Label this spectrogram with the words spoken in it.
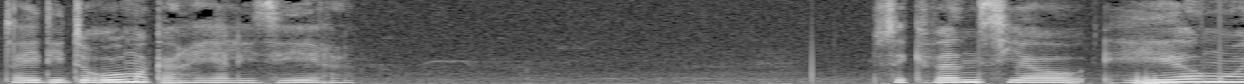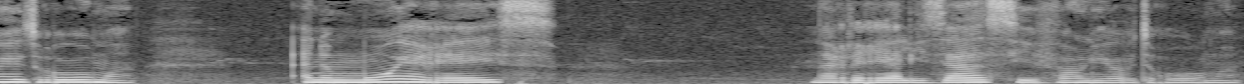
dat je die dromen kan realiseren. Dus ik wens jou heel mooie dromen en een mooie reis naar de realisatie van jouw dromen.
